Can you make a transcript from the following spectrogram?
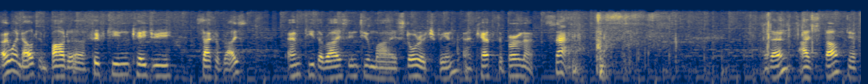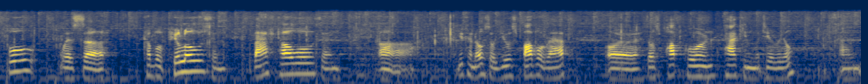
I went out and bought a 15 kg sack of rice, emptied the rice into my storage bin, and kept the burlap sack. And then I stuffed it full with a couple of pillows and bath towels and uh, you can also use bubble wrap or those popcorn packing material and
